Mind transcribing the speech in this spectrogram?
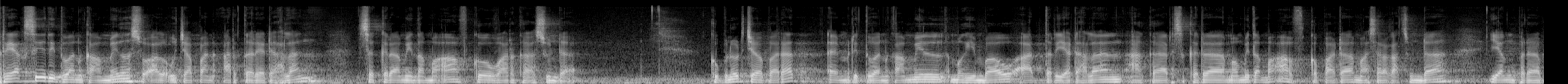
Reaksi Ridwan Kamil soal ucapan Arteria Dahlan segera minta maaf ke warga Sunda. Gubernur Jawa Barat M. Ridwan Kamil menghimbau Arteria Dahlan agar segera meminta maaf kepada masyarakat Sunda yang, ber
